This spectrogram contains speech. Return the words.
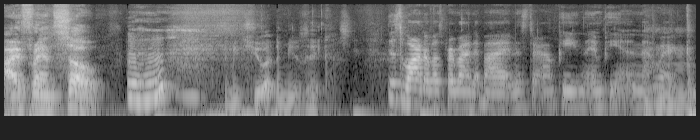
All right, friends. So Mm-hmm. let me cue up the music. This water was provided by Mr. Al Pete and the MPN network.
